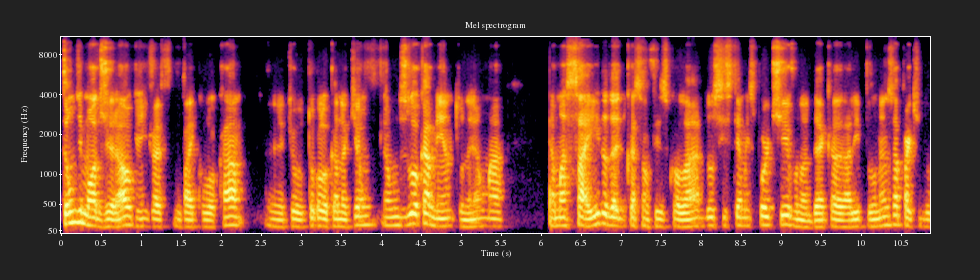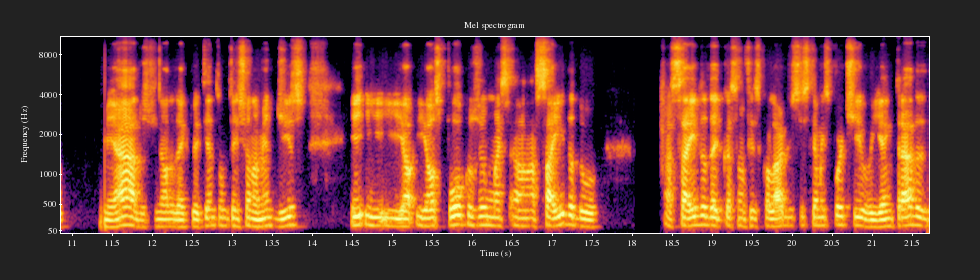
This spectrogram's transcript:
Então, de modo geral, o que a gente vai, vai colocar, é, que eu estou colocando aqui, é um, é um deslocamento, né? uma, é uma saída da educação física escolar do sistema esportivo, na década ali, pelo menos a partir do meados, final da década de 80, um tensionamento disso, e, e, e aos poucos uma, uma saída do, a saída da educação física do sistema esportivo e a entrada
